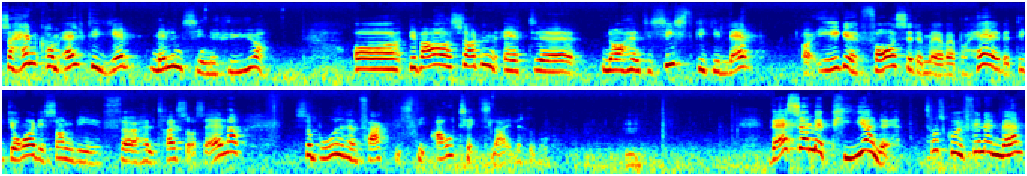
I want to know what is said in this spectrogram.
Så han kom altid hjem mellem sine hyrer. Og det var også sådan, at øh, når han til sidst gik i land, og ikke fortsatte med at være på havet, det gjorde det sådan ved 40-50 års alder, så boede han faktisk i aftægtslejligheden. Hvad så med pigerne? Så skulle vi finde en mand.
